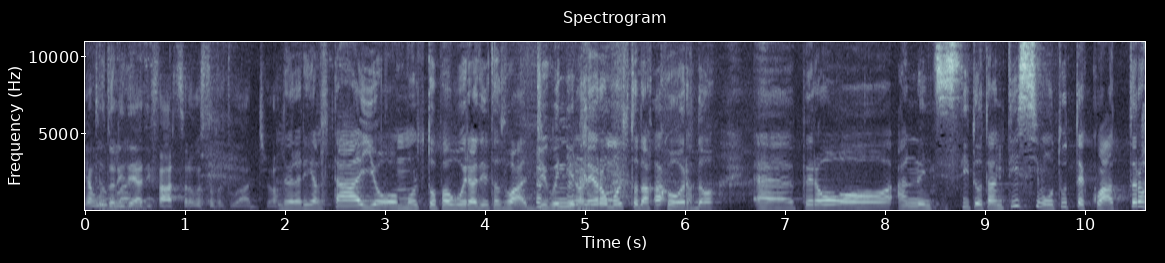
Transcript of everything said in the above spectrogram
Chi ha avuto l'idea di farselo questo tatuaggio? Allora, in realtà io ho molto paura dei tatuaggi, quindi non ero molto d'accordo, Eh, però hanno insistito tantissimo tutte e quattro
